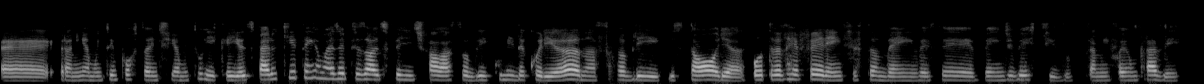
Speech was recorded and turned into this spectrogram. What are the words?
é, para mim é muito importante e é muito rica. E eu espero que tenha mais episódios pra gente falar sobre comida coreana, sobre história, outras referências também. Vai ser bem divertido. Para mim foi um prazer.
